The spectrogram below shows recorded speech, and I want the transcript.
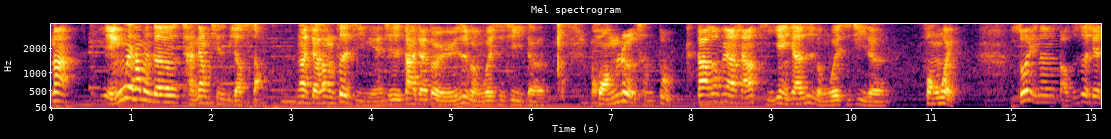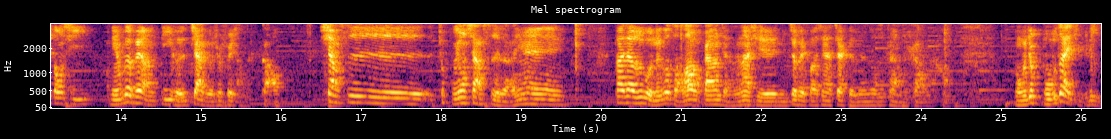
那也因为他们的产量其实比较少，那加上这几年其实大家对于日本威士忌的狂热程度，大家都非常想要体验一下日本威士忌的风味，所以呢，导致这些东西年份非常低，可是价格却非常的高。像是就不用像是了，因为大家如果能够找到刚刚讲的那些，你就可以发现它价格真的都是非常的高了哈。我们就不再举例。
